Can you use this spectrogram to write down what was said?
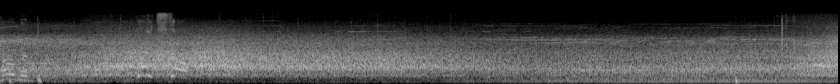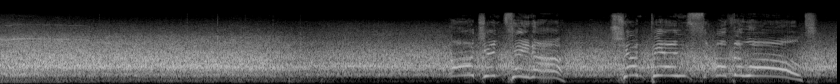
Coman Argentina, champions of the world!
